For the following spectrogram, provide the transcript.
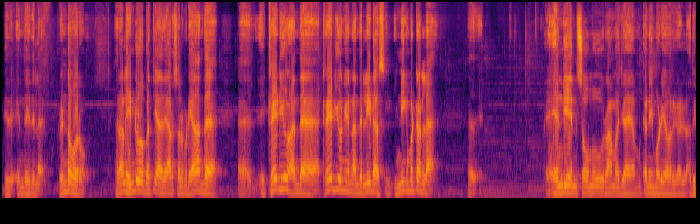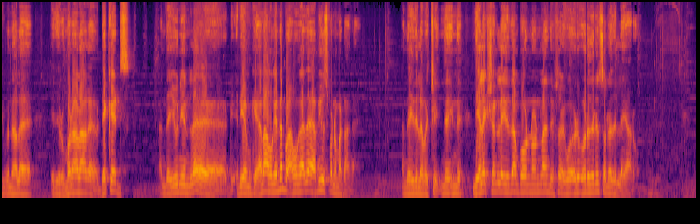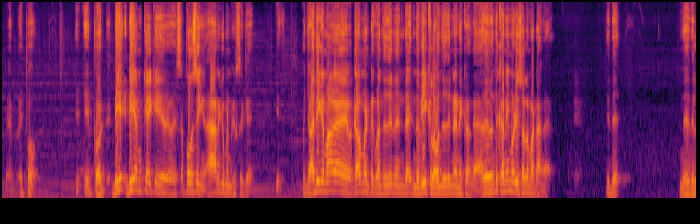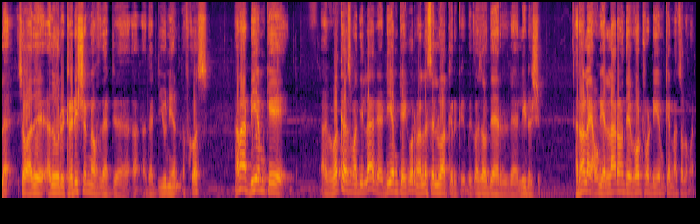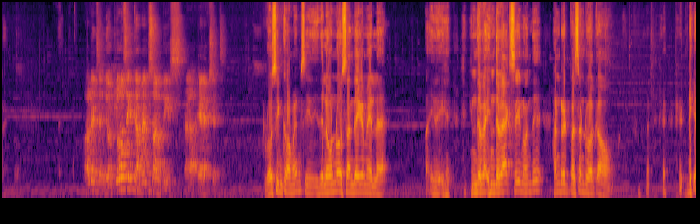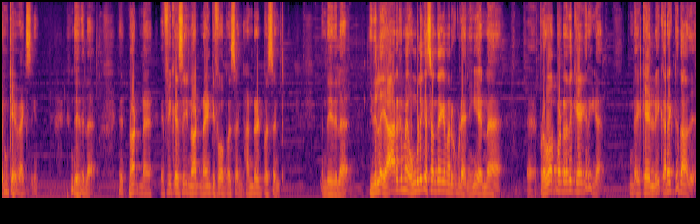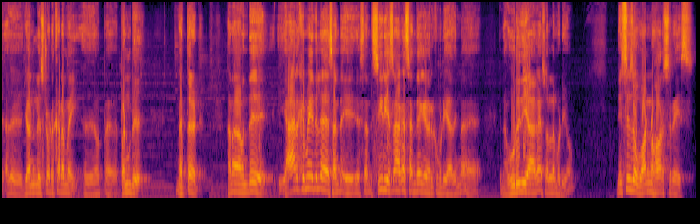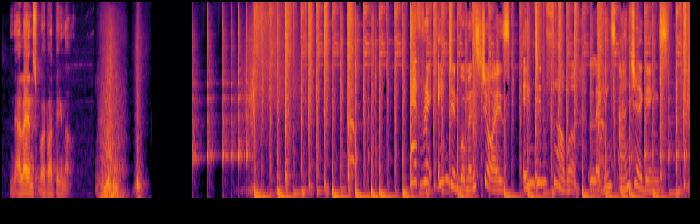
இது இந்த இதில் ரெண்டும் வரும். அதனால் ஹிந்துவை பற்றி அதை யாரும் சொல்ல முடியாது. அந்த ட்ரேட் யூ அந்த ட்ரேட் யூனியன் அந்த லீடர்ஸ் இன்றைக்கி மட்டும் இல்லை என்டிஎன் சோமு ராமஜெயம் கனிமொழி அவர்கள் அதுக்கு பின்னால் இது ரொம்ப நாளாக டெக்கேட்ஸ் அந்த யூனியனில் டிஎம்கே ஆனால் அவங்க என்ன அவங்க அதை அப்யூஸ் பண்ண மாட்டாங்க. அந்த இதில் வச்சு இந்த இந்த இந்த எலெக்ஷனில் இதுதான் போடணுன்னா இந்த சொ- ஒரு ஒரு தடவை சொன்னதில்லை யாரும். இப்போ இப்போ டி டிஎம்கேக்கு சப்போஸிங் ஆர்குமெண்ட்ஸுக்கு கொஞ்சம் அதிகமாக கவர்மெண்ட்டுக்கு வந்ததுன்னு இந்த இந்த வீக்கில் வந்ததுன்னு நினைக்கோங்க. அது வந்து கனிமொழி சொல்ல மாட்டாங்க. இது இந்த இதில். ஸோ அது அது ஒரு tradition of that that union course ஆனால் டிஎம்கே ஒர்க்கர்ஸ் மத்தியில் டிஎம்கேக்கு ஒரு நல்ல செல்வாக்கு இருக்குது பிகாஸ் ஆஃப் தேர் லீடர்ஷிப் அதனால் அவங்க எல்லாரும் தே vote ஃபார் டிஎம்கே நான் சொல்ல மாட்டேன். Uh. க்ளோசிங் காமெண்ட்ஸ் இது இதில் ஒன்றும் சந்தேகமே இல்லை. இது இந்த இந்த வேக்சின் வந்து ஹண்ட்ரட் பர்சன்ட் ஒர்க் ஆகும். டிஎம்கே வேக்சின் இந்த இதில். Not efficacy not ninety four percent hundred percent இந்த இதில். இதில் யாருக்குமே உங்களுக்கே சந்தேகம் இருக்க முடியாது. நீங்கள் என்ன ப்ரொவோக் பண்ணுறது கேட்குறீங்க இந்த கேள்வி கரெக்டு தான் அது. அது ஜேர்னலிஸ்டோட கடமை அது ப- பண்பு மெத்தட் ஆனால் வந்து யாருக்குமே இதில் சந்தே சந்த சீரியஸாக சந்தேகம் இருக்க முடியாதுன்னு நான் உறுதியாக சொல்ல முடியும். This is a one horse race இந்த அலையன்ஸ் பார்த்தீங்கன்னா. Indian woman's choice. Indian flower, leggings and jeggings.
